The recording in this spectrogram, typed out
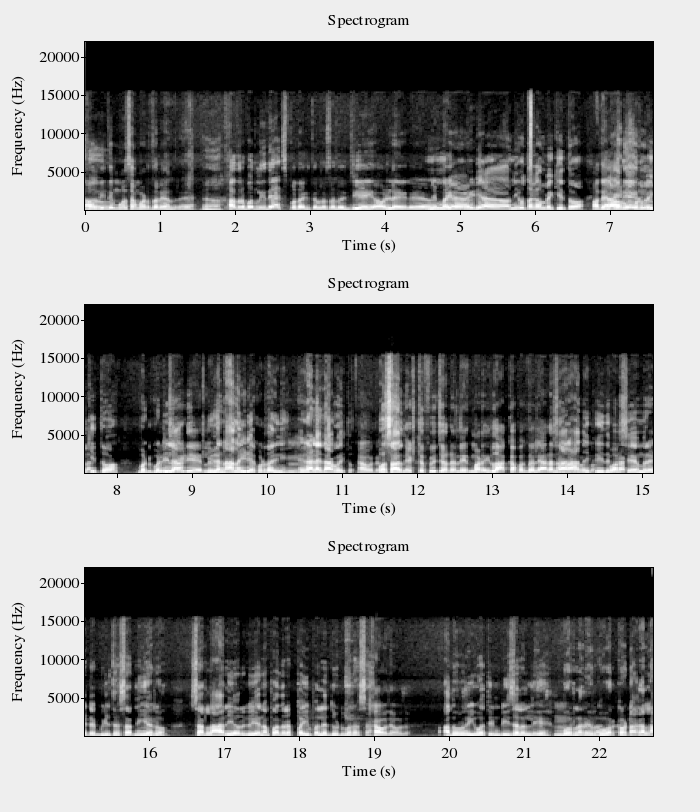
ಯಾವ ರೀತಿ ಮೋಸ ಮಾಡ್ತಾರೆ ಅಂದ್ರೆ ಅದ್ರ ಬದಲು ಇದೇ ಹಾಕ್ಸ್ಬೋದಾಗಿತ್ತಲ್ಲ ಸರ್? ಜಿ ಒಳ್ಳೆ ನಿಮ್ಗೆ ಐಡಿಯಾ ನೀವು ತಗೊಬೇಕಿತ್ತು ಅದೇ ಐಡಿಯಾ ಕೊಡ್ಬೇಕಿತ್ತು ಬಟ್ ಗೊತ್ತಿಲ್ಲ. ಐಡಿಯಾ. ಈಗ ನಾನು ಐಡಿಯಾ ಕೊಡ್ತಾ ಇದೀನಿ. ಈಗ ಹಳೇದಾಗೋಯ್ತು. ಹೊಸ ನೆಕ್ಸ್ಟ್ ಫ್ಯೂಚರ್ ಅಲ್ಲಿ ಇದು ಮಾಡಿ. ಇಲ್ಲ ಅಕ್ಕಪಕ್ಕದಲ್ಲಿ ಯಾರ ಸರ್ ಅದಕ್ಕೆ ಇದಕ್ಕೆ ಸೇಮ್ ರೇಟ್ ಬೀಳ್ತದೆ ಸರ್ ನಿಯರ್ ಸರ್ ಲಾರಿ ಲಾರಿಯವ್ರಿಗೂ ಏನಪ್ಪಾ ಅಂದ್ರೆ ಪೈಪಲ್ಲೇ ದುಡ್ಡು ಬರೋ ಸರ್ ಹೌದು ಹೌದು ಅದು ಇವತ್ತಿನ ಡೀಸೆಲಲ್ಲಿ ಬೋರ್ ಲಾರಿಯವ್ರಿಗೂ ವರ್ಕೌಟ್ ಆಗಲ್ಲ.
